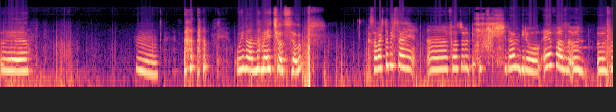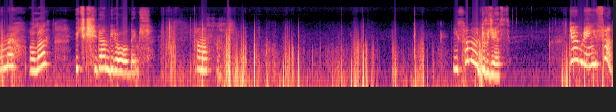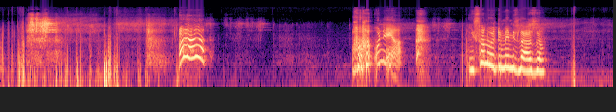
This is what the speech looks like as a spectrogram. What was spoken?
e, hmm. Oyunu anlamaya çalışalım. Savaşta bir saniye e, fazla öldü. Üç kişiden biri ol. En fazla öl, öldürme alan üç kişiden biri ol demiş. Tamam. İnsan öldüreceğiz. Gel buraya insan. Aa! o ne ya? İnsan öldürmemiz lazım.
